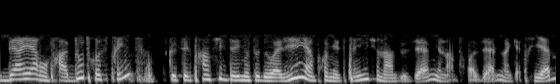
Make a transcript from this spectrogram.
derrière, on fera d'autres sprints, parce que c'est le principe des méthodes agiles. Il y a un premier sprint, il y en a un deuxième, il y en a un troisième, il y a un quatrième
